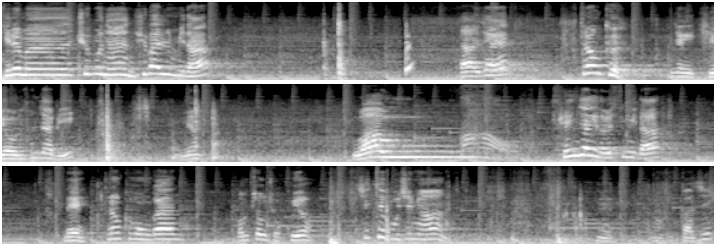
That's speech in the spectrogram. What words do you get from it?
기름은 큐브는 휘발유입니다. 자 이제 트렁크. 굉장히 귀여운 손잡이. 보면 와우. 굉장히 넓습니다. 네 트렁크 공간 엄청 좋고요. 시트 보시면 네, 여기까지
